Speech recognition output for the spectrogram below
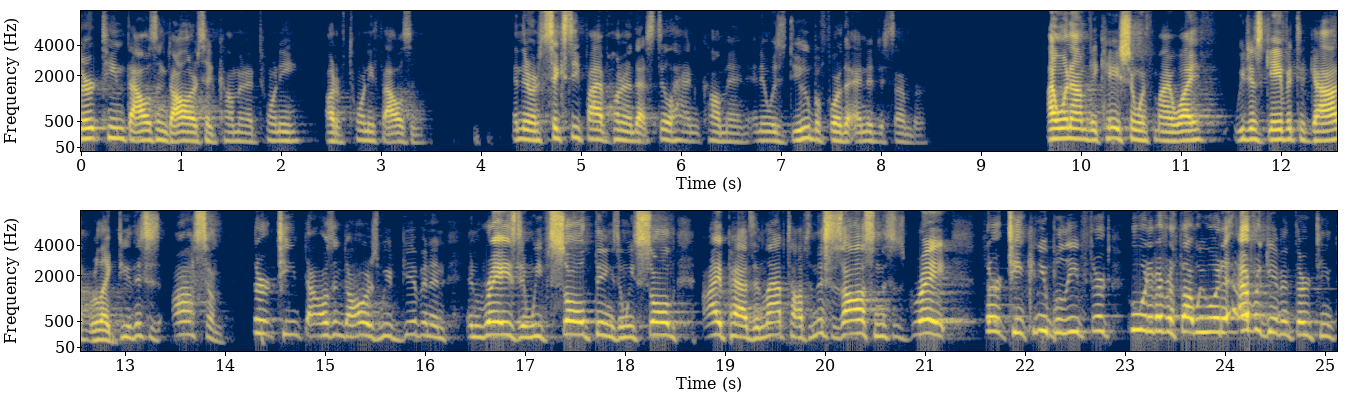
$13,000 had come in at 20 out of 20,000. And there were 6,500 that still hadn't come in, and it was due before the end of December. I went on vacation with my wife. We just gave it to God. We're like, dude, this is awesome. $13,000 we've given and, and raised, and we've sold things, and we sold iPads and laptops, and this is awesome. This is great. 13, can you believe 13? Who would have ever thought we would have ever given $13,000?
